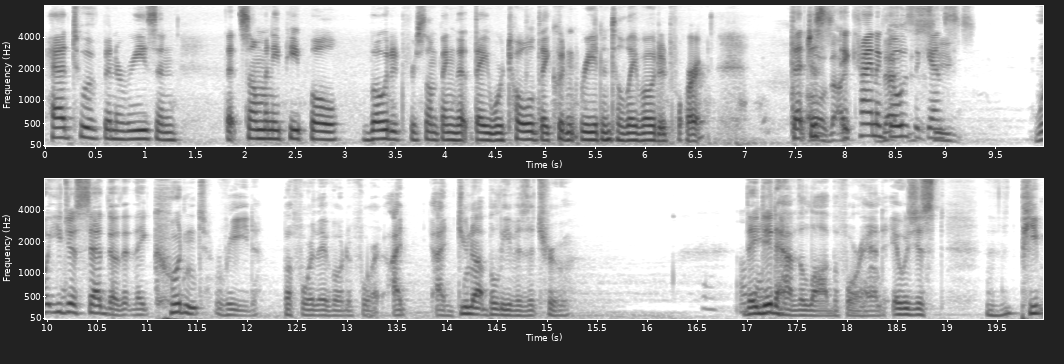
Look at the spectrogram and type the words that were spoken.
had to have been a reason that so many people voted for something that they were told they couldn't read until they voted for it. That oh, just that- it kind of goes see, against. what you just said though that they couldn't read before they voted for it. I I do not believe is it true. They did have the law beforehand. It was just pe-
